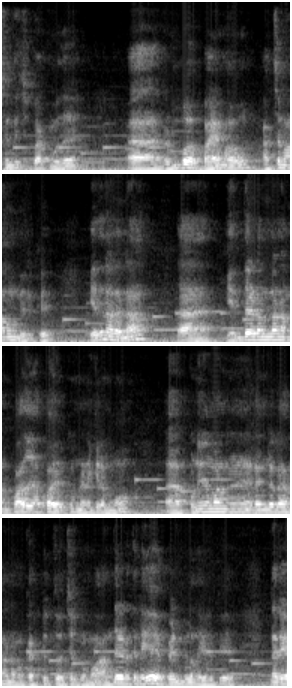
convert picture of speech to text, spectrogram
சிந்திச்சு பார்க்கும்போது ரொம்ப பயமாகவும் அச்சமாகவும் இருக்குது எதனாலனா எந்த இடம்லாம் நம்ம பாதுகாப்பாக இருக்கும்னு நினைக்கிறோமோ புனிதமான இடங்களாக நம்ம கற்பித்து வச்சுருக்கோமோ அந்த இடத்துலையே பெண் குழந்தைகளுக்கு நிறைய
